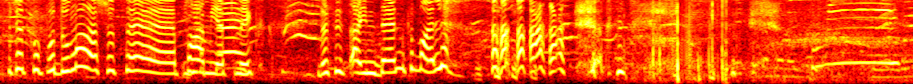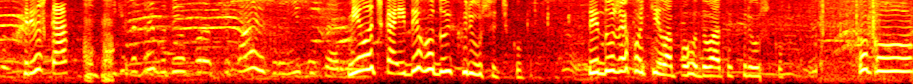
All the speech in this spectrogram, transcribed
спочатку подумала, що це пам'ятник. Das ist ein Denkmal. Хрюшка. Тільки закрий, бо ти його порозсипаєш раніше термін. Мілочка, іди годуй хрюшечку. Ти дуже хотіла погодувати хрюшку. Ку-ку.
